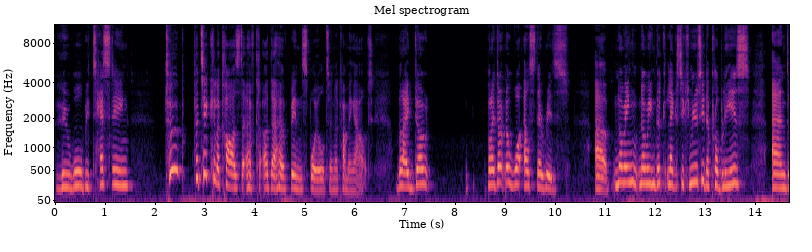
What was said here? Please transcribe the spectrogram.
who will be testing two particular cards that have uh, that have been spoiled and are coming out, but I don't. But I don't know what else there is. Uh, knowing knowing the legacy community, there probably is, and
